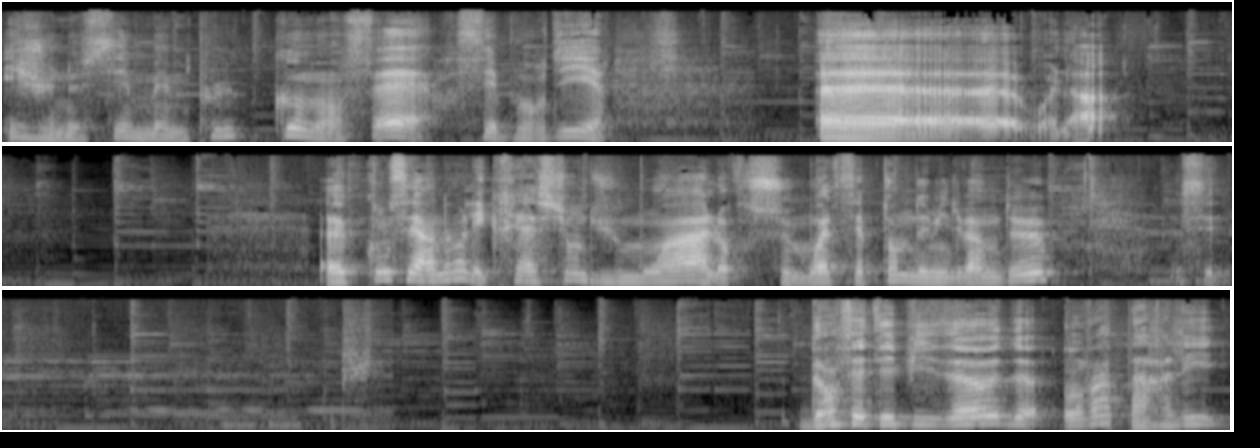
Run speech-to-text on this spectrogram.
et je ne sais même plus comment faire, c'est pour dire. Euh, voilà. Euh, concernant les créations du mois, alors ce mois de septembre 2022, c'est... Dans cet épisode, on va parler...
